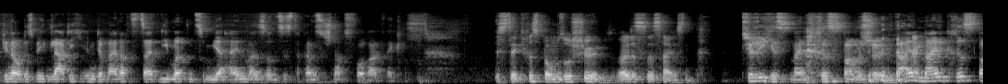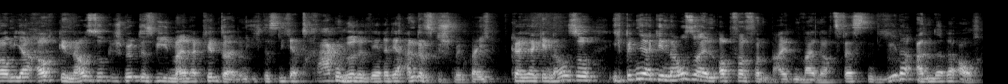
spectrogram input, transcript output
genau, deswegen lade ich in der Weihnachtszeit niemanden zu mir ein, weil sonst ist der ganze Schnapsvorrat weg. Ist der Christbaum so schön? Soll das das heißen? Natürlich ist mein Christbaum schön, weil mein Christbaum ja auch genauso geschmückt ist wie in meiner Kindheit und ich das nicht ertragen würde, wäre der anders geschmückt, weil ich kann ja genauso, ich bin ja genauso ein Opfer von beiden Weihnachtsfesten wie jeder andere auch.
